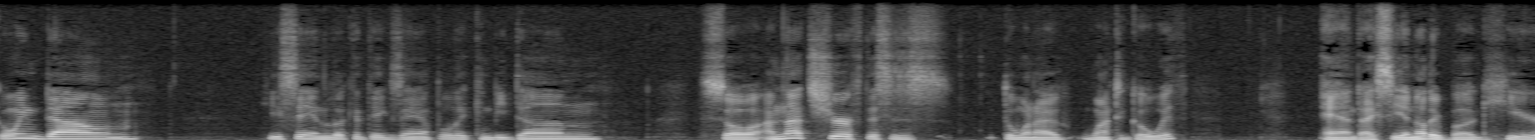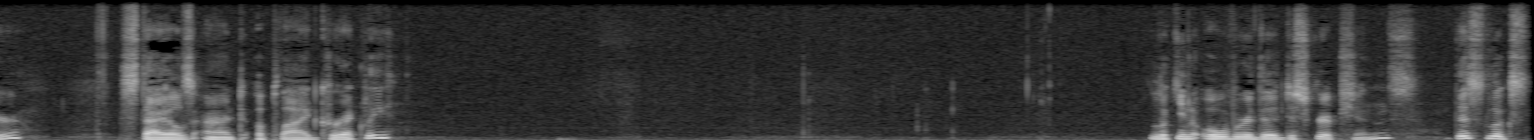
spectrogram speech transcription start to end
Going down, he's saying look at the example, it can be done. So I'm not sure if this is the one I want to go with. And I see another bug here styles aren't applied correctly. Looking over the descriptions, this looks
